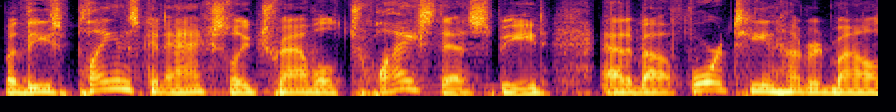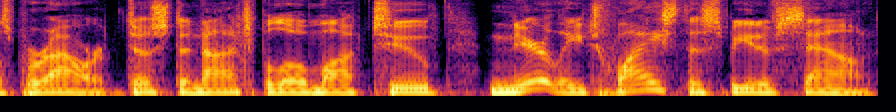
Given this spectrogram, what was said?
But these planes can actually travel twice that speed at about 1400 miles per hour, just a notch below Mach 2, nearly twice the speed of sound.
